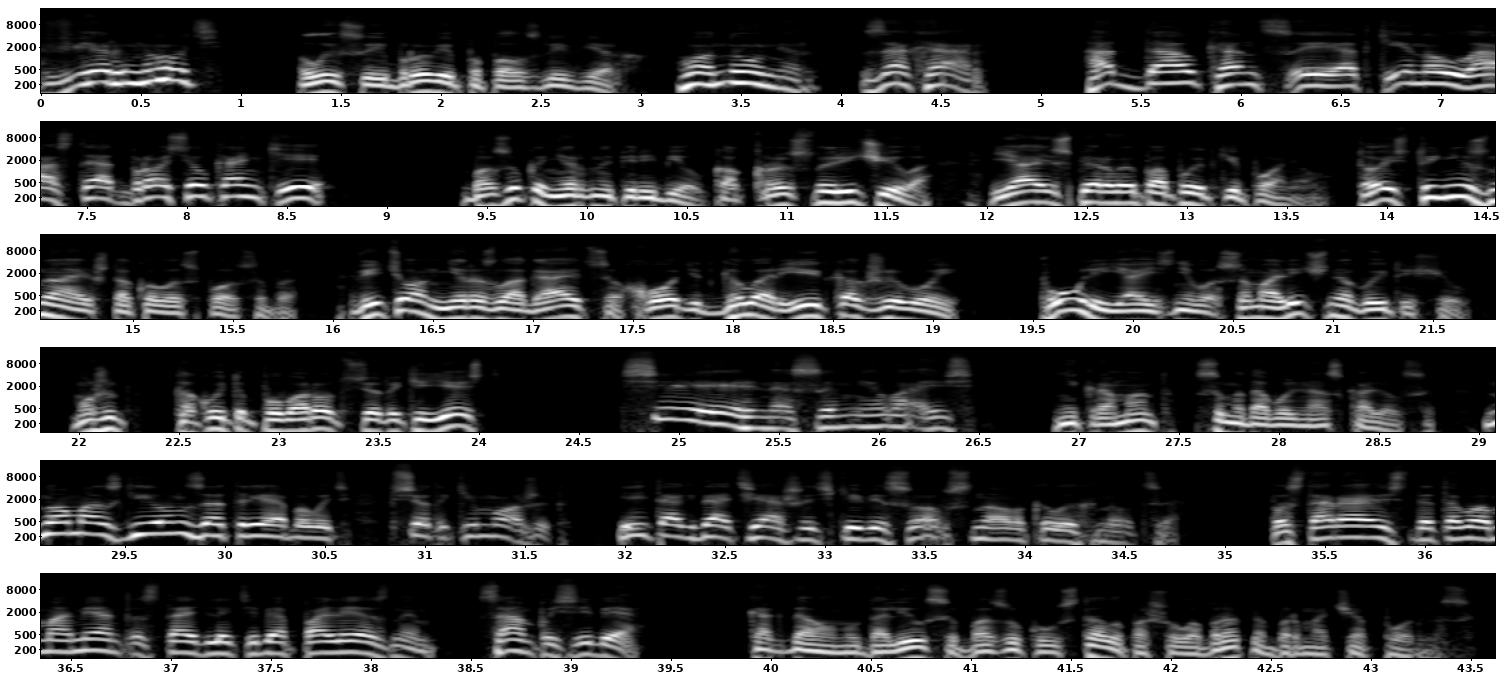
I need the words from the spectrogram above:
«Вернуть?» Лысые брови поползли вверх. «Он умер, Захар. Отдал концы, откинул ласты, отбросил коньки». Базука нервно перебил. «Как красноречиво! Я из первой попытки понял. То есть ты не знаешь такого способа. Ведь он не разлагается, ходит, говорит, как живой. Пули я из него самолично вытащил. Может, какой-то поворот все-таки есть?» «Сильно сомневаюсь», Некромант самодовольно оскалился. «Но мозги он затребовать все-таки может, и тогда чашечки весов снова колыхнутся. Постараюсь до того момента стать для тебя полезным, сам по себе». Когда он удалился, Базука устал и пошел обратно, бормоча под нос.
